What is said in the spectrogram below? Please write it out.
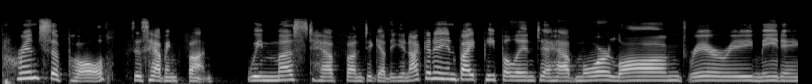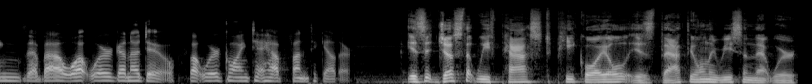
principle is having fun. We must have fun together. You're not going to invite people in to have more long, dreary meetings about what we're going to do, but we're going to have fun together. Is it just that we've passed peak oil? Is that the only reason that we're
